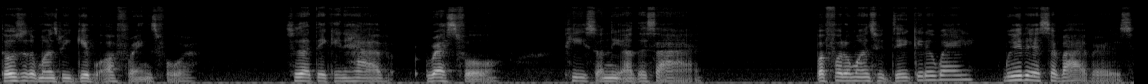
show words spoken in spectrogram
Those are the ones we give offerings for so that they can have restful peace on the other side. But for the ones who did get away, we're their survivors.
